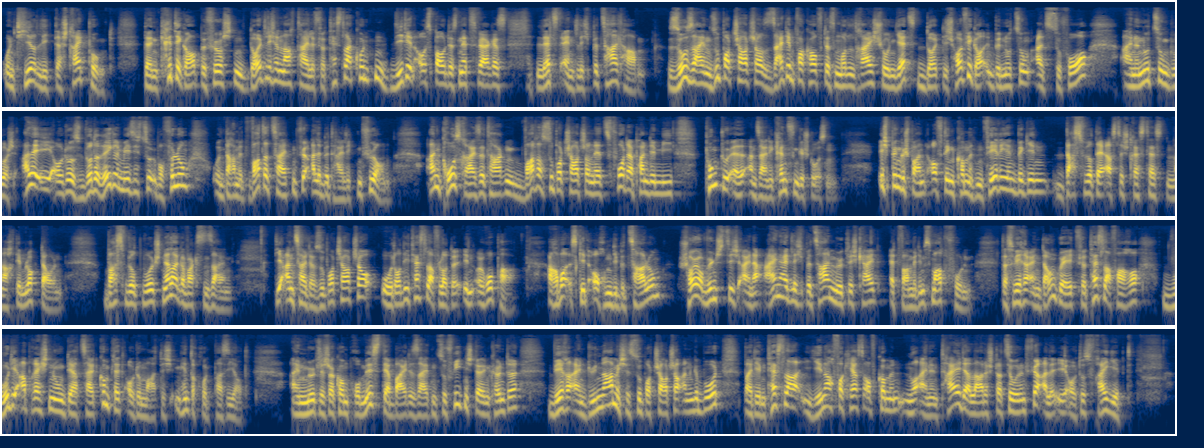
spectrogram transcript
Und hier liegt der Streitpunkt. Denn Kritiker befürchten deutliche Nachteile für Tesla-Kunden, die den Ausbau des Netzwerkes letztendlich bezahlt haben. So seien Supercharger seit dem Verkauf des Model 3 schon jetzt deutlich häufiger in Benutzung als zuvor. Eine Nutzung durch alle E-Autos würde regelmäßig zur Überfüllung und damit Wartezeiten für alle Beteiligten führen. An Großreisetagen war das Supercharger-Netz vor der Pandemie punktuell an seine Grenzen gestoßen. Ich bin gespannt auf den kommenden Ferienbeginn. Das wird der erste Stresstest nach dem Lockdown. Was wird wohl schneller gewachsen sein? Die Anzahl der Supercharger oder die Tesla-Flotte in Europa? Aber es geht auch um die Bezahlung. Scheuer wünscht sich eine einheitliche Bezahlmöglichkeit, etwa mit dem Smartphone. Das wäre ein Downgrade für Tesla-Fahrer, wo die Abrechnung derzeit komplett automatisch im Hintergrund passiert. Ein möglicher Kompromiss, der beide Seiten zufriedenstellen könnte, wäre ein dynamisches Supercharger-Angebot, bei dem Tesla je nach Verkehrsaufkommen nur einen Teil der Ladestationen für alle E-Autos freigibt.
